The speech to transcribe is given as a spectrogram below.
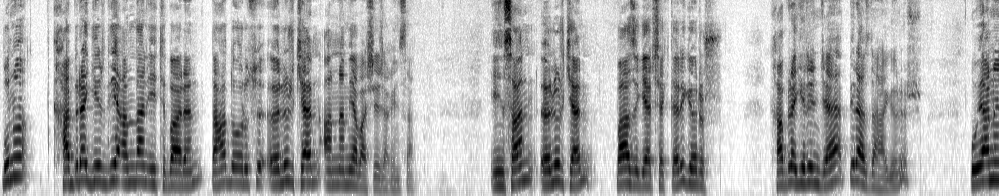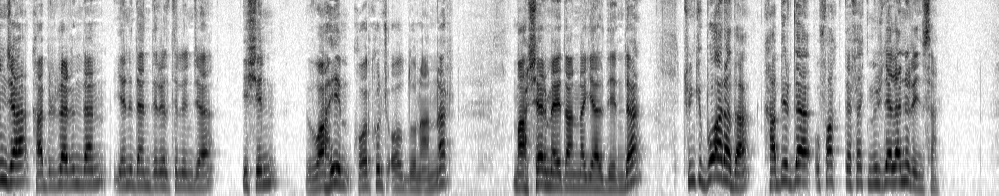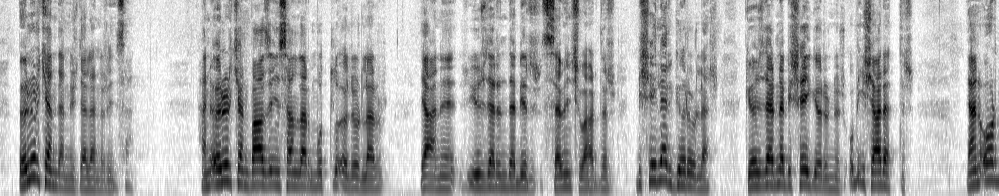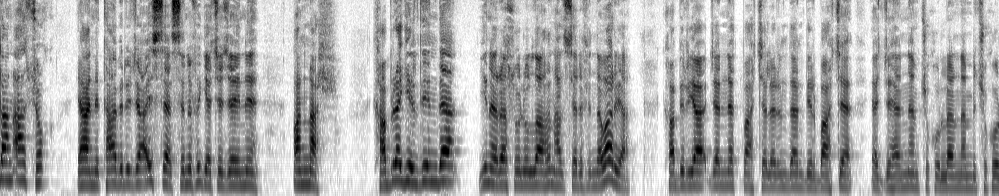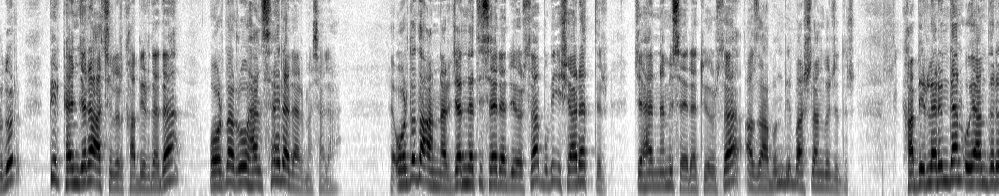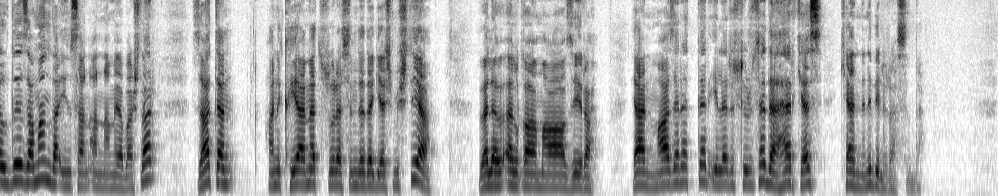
Bunu kabre girdiği andan itibaren daha doğrusu ölürken anlamaya başlayacak insan. İnsan ölürken bazı gerçekleri görür. Kabre girince biraz daha görür. Uyanınca kabirlerinden yeniden diriltilince işin vahim, korkunç olduğunu anlar. Mahşer meydanına geldiğinde çünkü bu arada kabirde ufak tefek müjdelenir insan. Ölürken de müjdelenir insan. Hani ölürken bazı insanlar mutlu ölürler. Yani yüzlerinde bir sevinç vardır. Bir şeyler görürler. Gözlerine bir şey görünür. O bir işarettir. Yani oradan az çok yani tabiri caizse sınıfı geçeceğini anlar. Kabre girdiğinde yine Resulullah'ın hadis-i şerifinde var ya kabir ya cennet bahçelerinden bir bahçe ya cehennem çukurlarından bir çukurdur. Bir pencere açılır kabirde de orada ruhen seyreder mesela. E orada da anlar cenneti seyrediyorsa bu bir işarettir. Cehennemi seyretiyorsa azabın bir başlangıcıdır. Kabirlerinden uyandırıldığı zaman da insan anlamaya başlar. Zaten hani kıyamet suresinde de geçmişti ya velev elga maazira yani mazeretler ileri sürse de herkes kendini bilir aslında.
